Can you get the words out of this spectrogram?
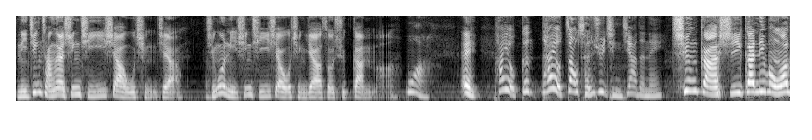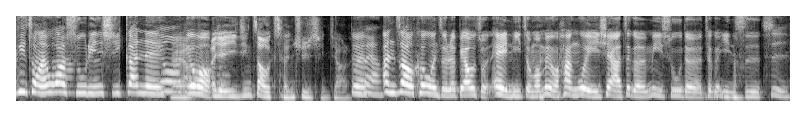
你经常在星期一下午请假，请问你星期一下午请假的时候去干嘛？哇，哎、欸，他有跟他有照程序请假的呢。请假时间你问我可以从来我私人时间呢？对不？而且已经照程序请假了。对啊，按照柯文哲的标准，哎、欸，你怎么没有捍卫一下这个秘书的这个隐私？是，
